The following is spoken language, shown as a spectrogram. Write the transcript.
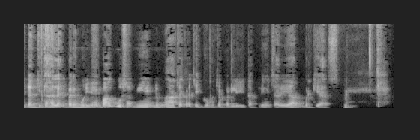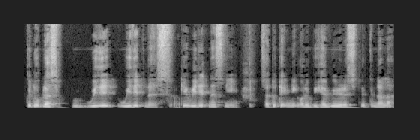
dan kita highlight kepada murid eh bagus Amin dengar cakap cikgu macam perli tapi dengan cara yang berkias. Ke-12 with itness. Okay, with itness ni satu teknik oleh behaviorist terkenal lah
